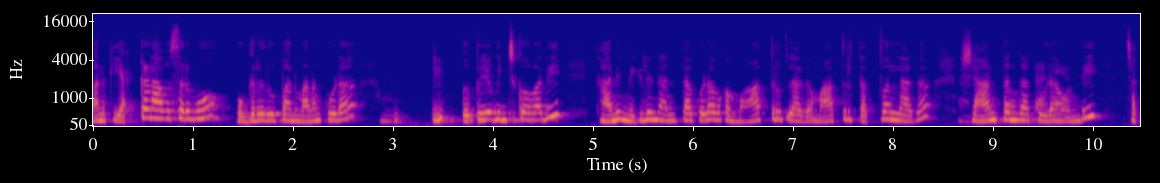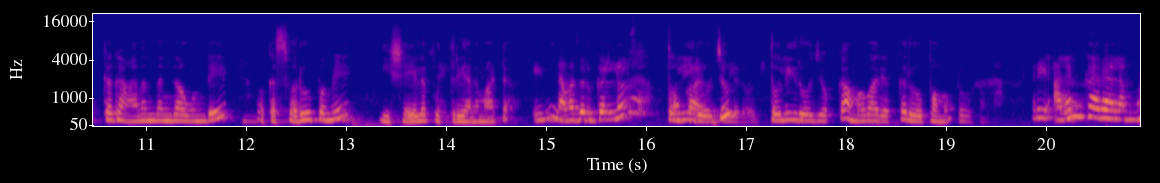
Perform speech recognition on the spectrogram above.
మనకి ఎక్కడ అవసరమో ఉగ్ర రూపాన్ని మనం కూడా ఉపయోగించుకోవాలి. కానీ మిగిలిన అంతా కూడా ఒక మాతృలాగా మాతృతత్వంలాగా శాంతంగా కూడా ఉండి చక్కగా ఆనందంగా ఉండే ఒక స్వరూపమే ఈ శైలపుత్రి అన్నమాట. ఇది నవదుర్గల్లో తొలి రోజు తొలి రోజు. యొక్క అమ్మవారి యొక్క రూపము. అలంకారాలమ్మ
